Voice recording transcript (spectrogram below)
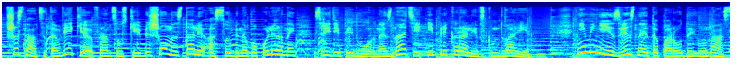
В XVI веке французские бишоны стали особенно популярны среди придворной знати и при королевском дворе. Не менее известна эта порода и у нас.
